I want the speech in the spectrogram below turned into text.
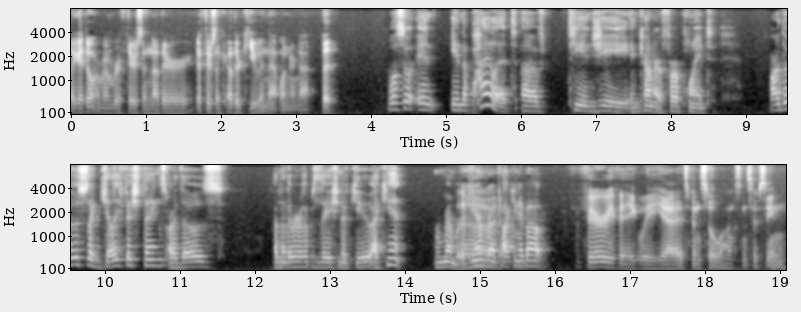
Like I don't remember if there's another if there's like other Q in that one or not. But Well, so in in the pilot of TNG Encounter at Farpoint, are those like jellyfish things? Are those another representation of Q? I can't remember. Do you remember what I'm talking about? Very vaguely, yeah, it's been so long since I've seen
